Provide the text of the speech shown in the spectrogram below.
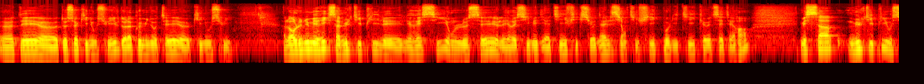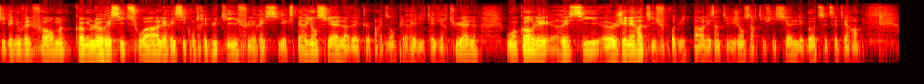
euh, de ceux qui nous suivent, de la communauté qui nous suit. Alors le numérique, ça multiplie les, les, récits, on le sait, les récits médiatiques, fictionnels, scientifiques, politiques, etc mais ça multiplie aussi des nouvelles formes, comme le récit de soi, les récits contributifs, les récits expérientiels, avec euh, par exemple les réalités virtuelles, ou encore les récits euh, génératifs, produits par les intelligences artificielles, les bots, etc.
